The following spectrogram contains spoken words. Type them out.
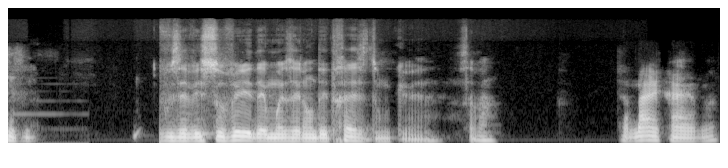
Vous avez sauvé les demoiselles en détresse, donc euh, ça va. Pas mal quand même. hein.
